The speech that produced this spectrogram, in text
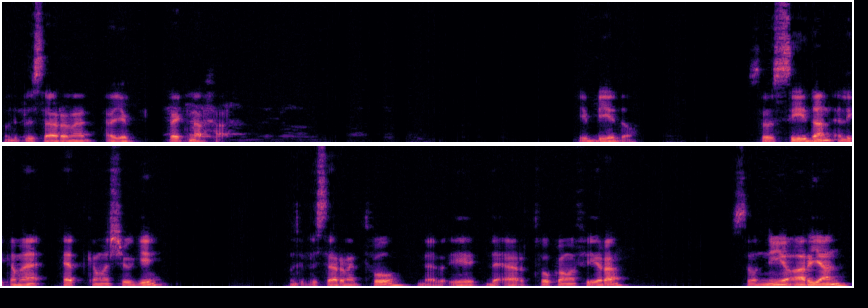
multiplicerar med, jag räknar här. I B då. Så sidan är lika med 1,20 multiplicerar med 2. Det är 2,4. Så nya arean.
